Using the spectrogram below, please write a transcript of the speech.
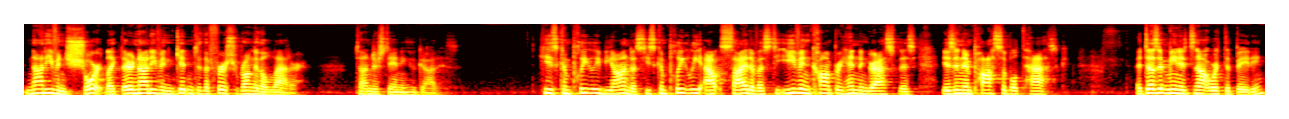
not even short. Like they're not even getting to the first rung of the ladder to understanding who God is. He's completely beyond us. He's completely outside of us. To even comprehend and grasp this is an impossible task. It doesn't mean it's not worth debating,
